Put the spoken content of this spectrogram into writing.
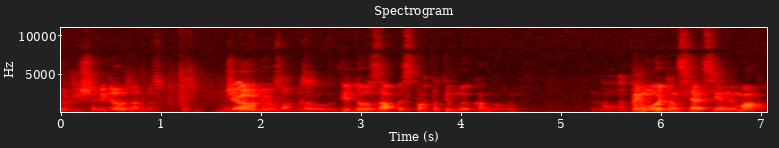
виключно відеозапис чи аудіозапис? Е, Відеозапис портативною камерою. Ну, от, Прямої трансляції нема,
